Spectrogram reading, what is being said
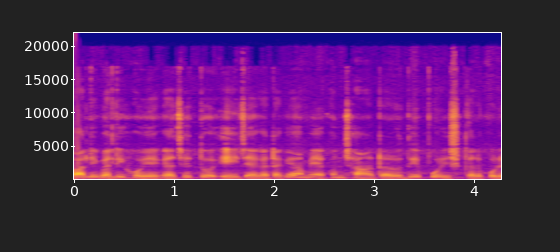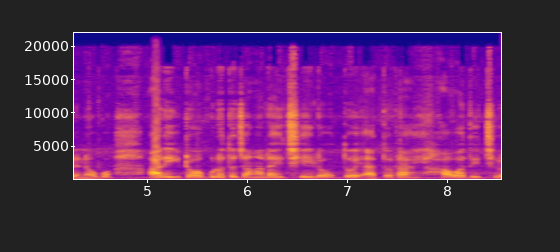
বালি বালি হয়ে গেছে। তো এই জায়গাটাকে আমি এখন ঝাঁটারও দিয়ে পরিষ্কার করে নেব। আর এই টবগুলো তো জানালাই ছিল, তো এতটা হাওয়া দিচ্ছিল,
